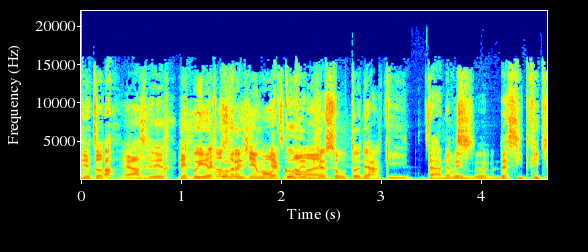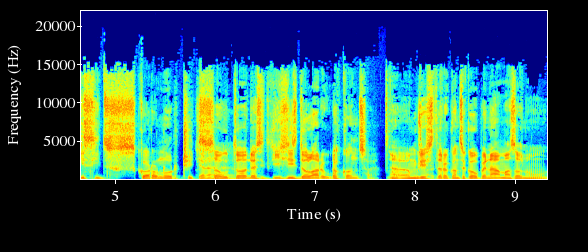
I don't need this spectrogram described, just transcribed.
Je to, já, je, jako je jako to strašně moc, Jako ale... vím, že jsou to nějaký, já nevím, desítky tisíc korun určitě, ne? Jsou to desítky tisíc dolarů. Dokonce. Uh, můžeš si to dokonce koupit na Amazonu.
